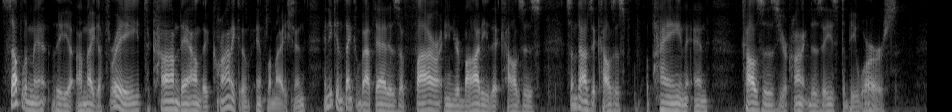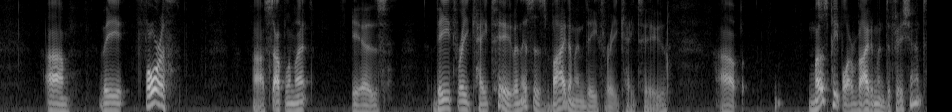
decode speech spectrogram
supplement the omega 3 to calm down the chronic inflammation. And you can think about that as a fire in your body that causes, sometimes it causes pain and causes your chronic disease to be worse. Um, the fourth uh, supplement is D3K2, and this is vitamin D3K2. Uh, most people are vitamin deficient,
